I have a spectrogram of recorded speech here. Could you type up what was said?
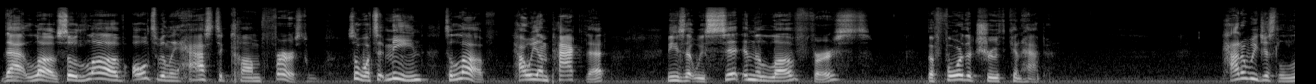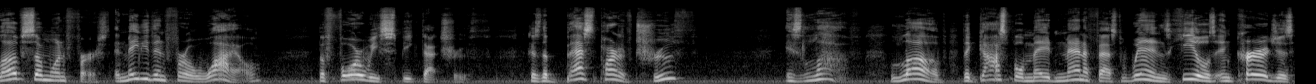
that love. So, love ultimately has to come first. So, what's it mean to love? How we unpack that means that we sit in the love first before the truth can happen. How do we just love someone first and maybe then for a while before we speak that truth? Because the best part of truth is love. Love, the gospel made manifest, wins, heals, encourages,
